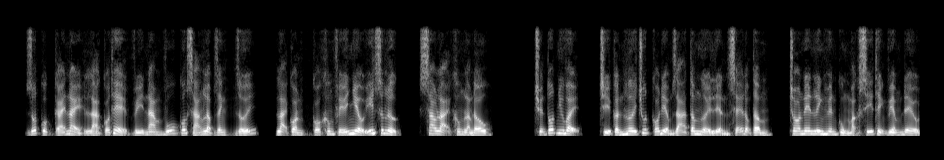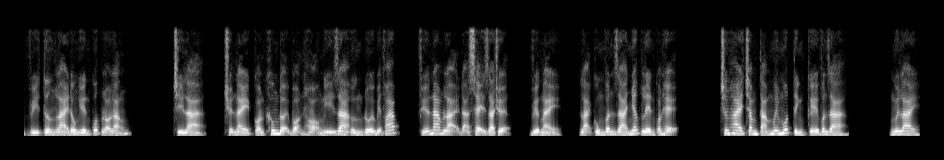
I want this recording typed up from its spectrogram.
rốt cuộc cái này là có thể vì Nam Vũ quốc sáng lập danh giới, lại còn có không phế nhiều ít sức lực, sao lại không làm đâu. Chuyện tốt như vậy, chỉ cần hơi chút có điểm dã tâm người liền sẽ động tâm, cho nên Linh Huyên cùng Mạc Sĩ Thịnh Viêm đều vì tương lai Đông Yến quốc lo lắng. Chỉ là, chuyện này còn không đợi bọn họ nghĩ ra ứng đối biện pháp, phía Nam lại đã xảy ra chuyện, việc này, lại cùng Vân Gia nhắc lên quan hệ. chương 281 tính kế Vân Gia. Nguyên lai, like,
